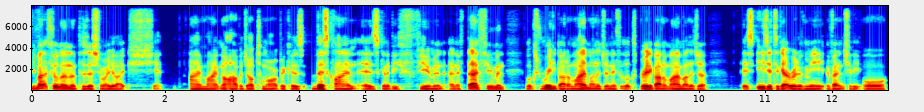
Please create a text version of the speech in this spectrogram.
you might feel in a position where you're like, shit, I might not have a job tomorrow because this client is going to be fuming. And if they're fuming, it looks really bad on my manager. And if it looks really bad on my manager, it's easier to get rid of me eventually or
